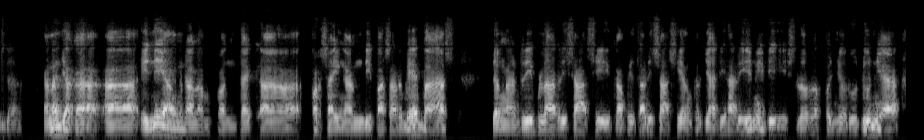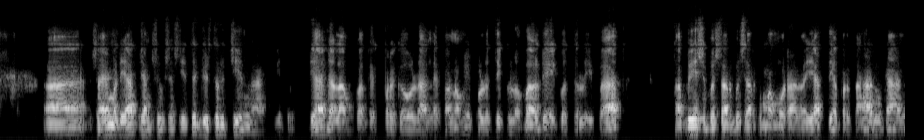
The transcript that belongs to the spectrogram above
Ya. Karena Jakarta uh, ini yang dalam konteks uh, persaingan di pasar bebas dengan riblarisasi kapitalisasi yang terjadi hari ini di seluruh penjuru dunia, uh, saya melihat yang sukses itu justru Cina gitu. Dia dalam konteks pergaulan ekonomi politik global dia ikut terlibat, tapi sebesar-besar kemakmuran rakyat dia pertahankan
